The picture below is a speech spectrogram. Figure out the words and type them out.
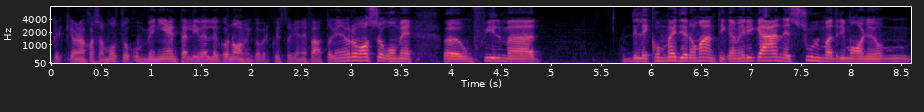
perché è una cosa molto conveniente a livello economico, per questo viene fatto, viene promosso come eh, un film... delle commedie romantiche americane sul matrimonio, un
